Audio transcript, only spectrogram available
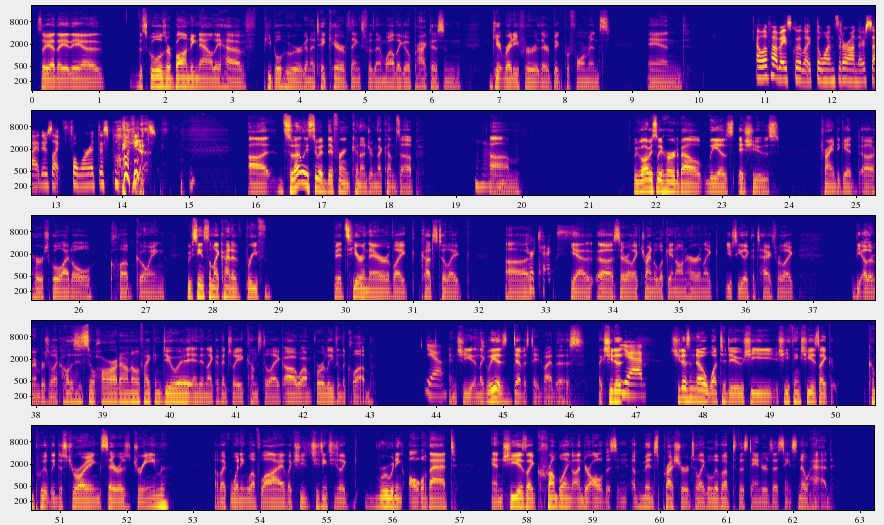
So yeah, they they uh the schools are bonding now. They have people who are gonna take care of things for them while they go practice and get ready for their big performance. And I love how basically like the ones that are on their side, there's like four at this point. Yeah. uh so that leads to a different conundrum that comes up. Mhm. Um we've obviously heard about Leah's issues trying to get uh, her school idol club going. We've seen some like kind of brief bits here and there of like cuts to like uh Her text. yeah, uh Sarah like trying to look in on her and like you see like the text where like the other members are like, "Oh, this is so hard. I don't know if I can do it." And then like eventually it comes to like, "Oh, well, we're leaving the club." Yeah. And she and like Leah is devastated by this. Like she does. Yeah, She doesn't know what to do. She she thinks she is like completely destroying Sarah's dream of like winning Love Live. Like she she thinks she's like ruining all of that, and she is like crumbling under all of this immense pressure to like live up to the standards that Saint Snow had.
